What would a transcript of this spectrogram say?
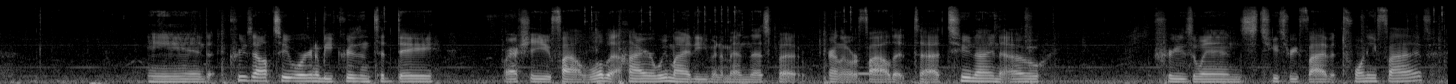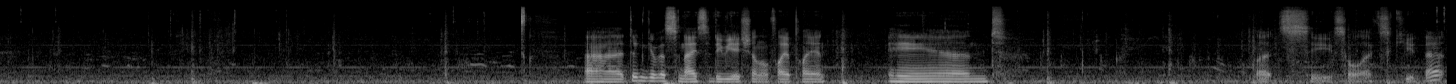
And cruise altitude, we're going to be cruising today. We're actually filed a little bit higher. We might even amend this, but currently we're filed at uh, 290. Cruise winds 235 at 25. Uh, didn't give us a nice deviation on the flight plan. And Let's see, so we'll execute that.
